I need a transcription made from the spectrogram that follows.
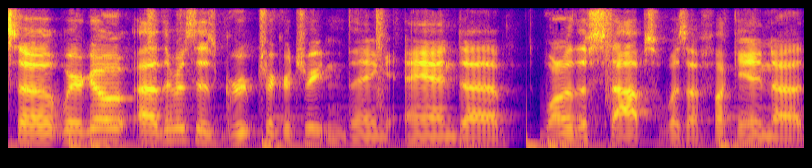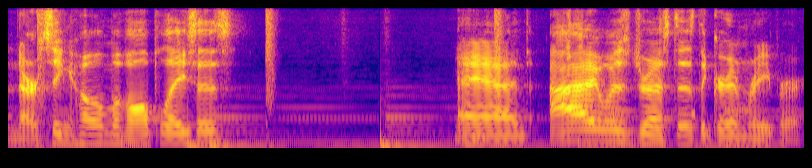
so we are go. Uh, there was this group trick or treating thing, and uh, one of the stops was a fucking uh, nursing home of all places. And I was dressed as the Grim Reaper.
